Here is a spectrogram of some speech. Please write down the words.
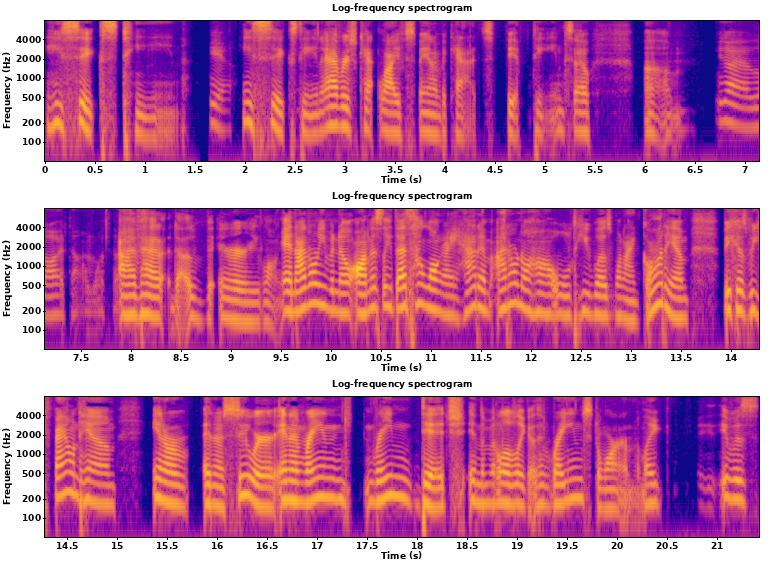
he's sixteen. Yeah. He's sixteen. Average cat lifespan of a cat is fifteen. So um You got a lot of time with them. I've had a very long, and I don't even know. Honestly, that's how long I had him. I don't know how old he was when I got him because we found him in a in a sewer in a rain rain ditch in the middle of like a rainstorm. Like it was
